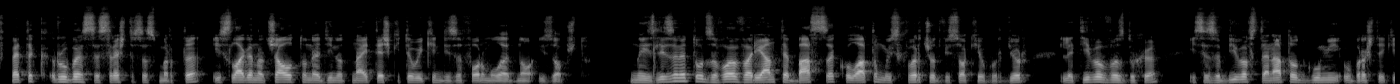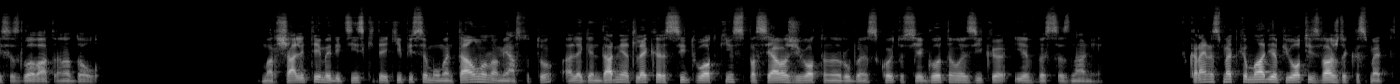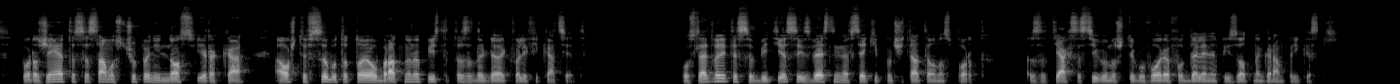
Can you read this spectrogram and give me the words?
В петък Рубен се среща със смъртта и слага началото на един от най-тежките уикенди за Формула 1 изобщо. На излизането от завоя вариант е Баса, колата му изхвърча от високия бордюр, лети във въздуха и се забива в стената от гуми, обръщайки с главата надолу. Маршалите и медицинските екипи са моментално на мястото, а легендарният лекар Сид Уоткинс спасява живота на Рубенс, който си е глътнал езика и е в безсъзнание. В крайна сметка младия пилот изважда късмет. Пораженията са само щупени нос и ръка, а още в събота той е обратно на пистата, за да гледа квалификацията. Последвалите събития са известни на всеки почитател на спорта. За тях със сигурност ще говоря в отделен епизод на Гран Приказки.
